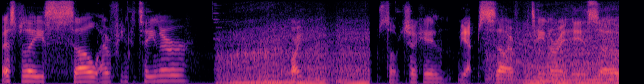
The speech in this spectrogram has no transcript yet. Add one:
best place sell everything container. Right. So chicken. Yep. Sell every container in here, So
